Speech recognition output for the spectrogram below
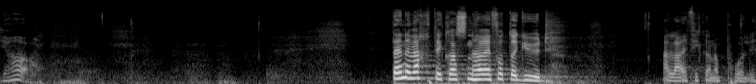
Ja Denne verktøykassen har jeg fått av Gud. Eller jeg fikk den av Pål i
